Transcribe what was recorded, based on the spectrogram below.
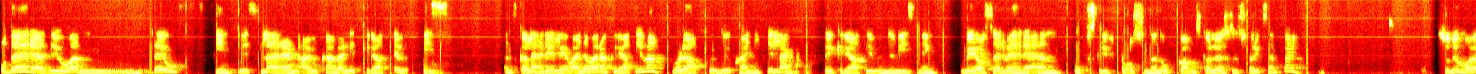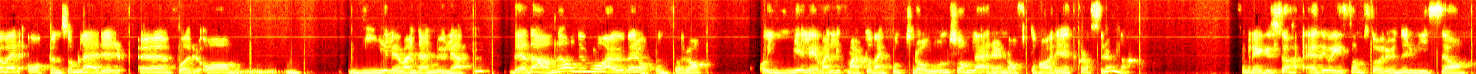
Og der er det jo en Det er jo fint hvis læreren òg kan være litt kreativ hvis en skal lære elevene å være kreative. For Du kan ikke legge opp til kreativ undervisning ved å servere en oppskrift på hvordan en oppgave skal løses, f.eks. Så du må jo være åpen som lærer eh, for å gi elevene den muligheten. Det er det ene. Og du må òg være åpen for å, å gi elevene litt mer av den kontrollen som læreren ofte har i et klasserom. Da. Som regel så er det jo jeg som står og underviser og,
